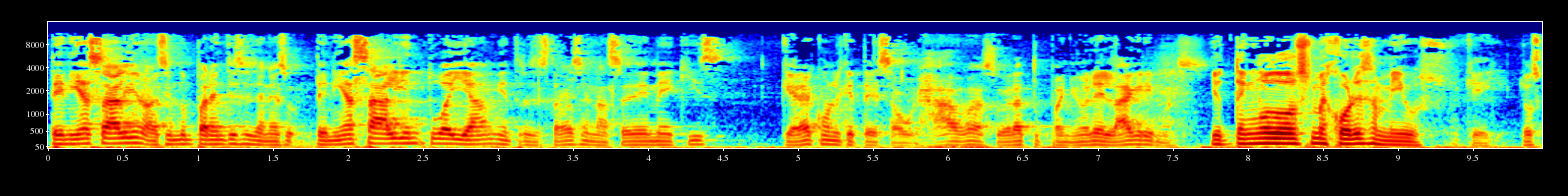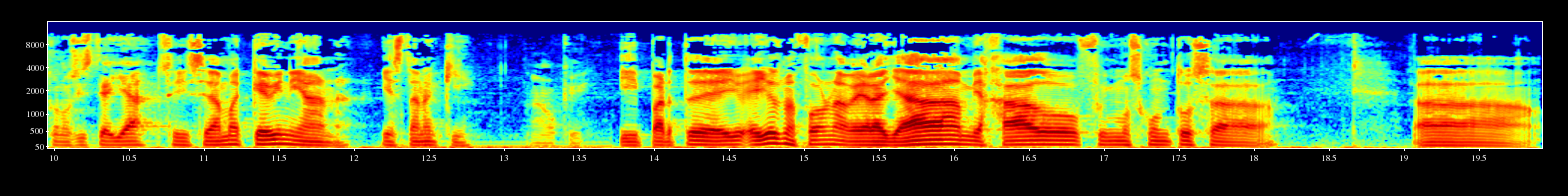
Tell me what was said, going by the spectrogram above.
¿Tenías a alguien, haciendo un paréntesis en eso, tenías a alguien tú allá mientras estabas en la CDMX que era con el que te desahogabas o era tu pañuelo de lágrimas. Yo tengo dos mejores amigos. Ok, los conociste allá. Sí, se llama Kevin y Ana y están aquí. Ah, ok. Y parte de ellos, ellos me fueron a ver allá, han viajado, fuimos juntos a, a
